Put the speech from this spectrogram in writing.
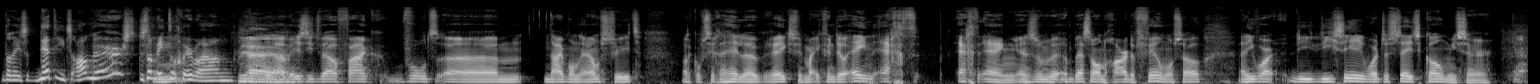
dan is het net iets anders. Dus dan ben je toch weer bang. Ja, ja, Ja, ja. maar je ziet wel vaak bijvoorbeeld ehm Nightmare on Elm Street... wat ik op zich een hele leuke reeks vind. Maar ik vind deel 1 echt, echt eng. En het is een, best wel een harde film of zo. En die, wordt, die, die serie wordt dus steeds komischer. Ja.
